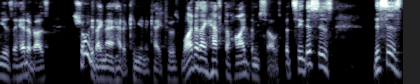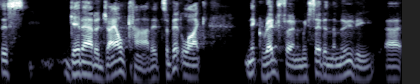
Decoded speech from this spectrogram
years ahead of us, surely they know how to communicate to us. Why do they have to hide themselves? But see, this is this is this get out of jail card. It's a bit like Nick Redfern, we said in the movie, uh,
